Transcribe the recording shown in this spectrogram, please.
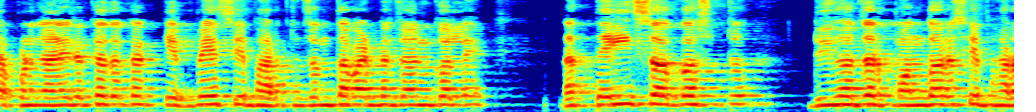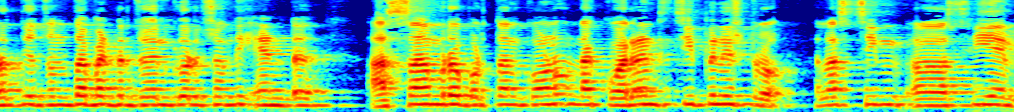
আপনার জাঁ রাখা দরকার, কেবে সে ভারতীয় জনতা পার্টি জয়েন কলে না তেইশ অগস্ট দুই হাজার পনেরে সে ভারতীয় জনতা পার্টি জয়েন করেছেন এন্ড আসামর বর্তমান কোণ না করেন্ট চিফ মিনিষ্টর হল সিএম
